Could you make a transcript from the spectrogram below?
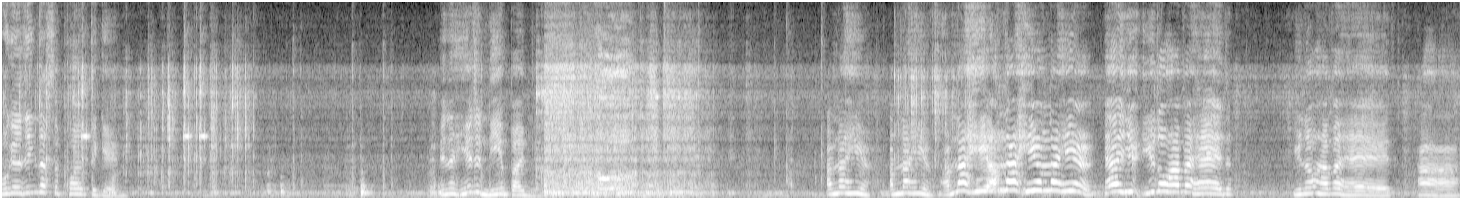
Okay, I think that's the part of the game. And I hear the nearby me. I'm not here. I'm not here. I'm not here. I'm not here. I'm not here. Yeah, you, you don't have a head. You don't have a head. Ah.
